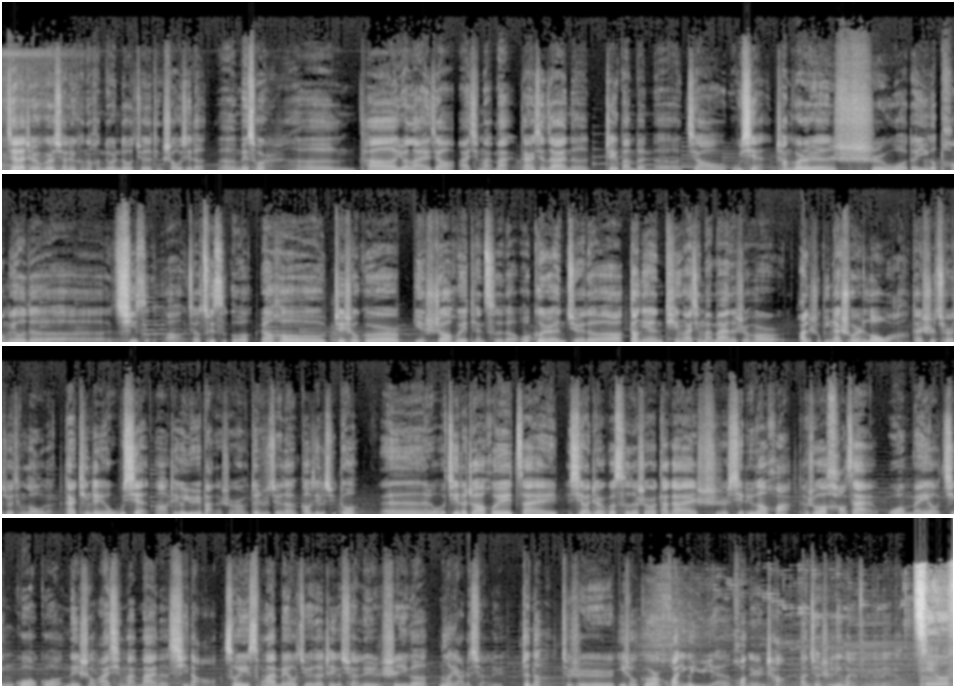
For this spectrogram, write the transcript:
接下来这首歌的旋律可能很多人都觉得挺熟悉的，呃，没错，呃，它原来叫《爱情买卖》，但是现在呢，这个版本的叫《无限》，唱歌的人是我的一个朋友的妻子啊，叫崔子格。然后这首歌也是周耀辉填词的。我个人觉得，当年听《爱情买卖》的时候，按理说不应该说人 low 啊，但是确实觉得挺 low 的。但是听这个《无限》啊，这个粤语版的时候，顿时觉得高级了许多。嗯，我记得周耀辉在写完这首歌词的时候，大概是写了一段话。他说：“好在我没有经过过那首《爱情买卖》的洗脑，所以从来没有觉得这个旋律是一个那样的旋律。真的，就是一首歌换一个语言，换给人唱，完全是另外一份的味道。”有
